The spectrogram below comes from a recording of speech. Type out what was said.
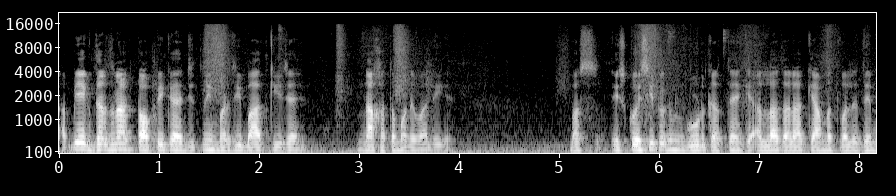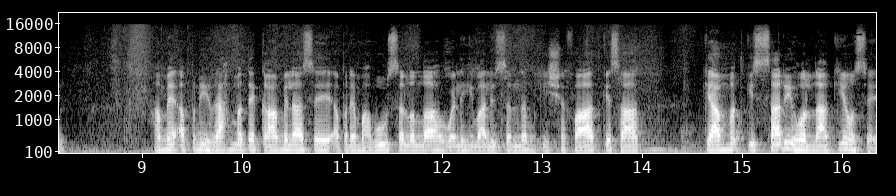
अब ये एक दर्दनाक टॉपिक है, जितनी मर्ज़ी बात की जाए, ना ख़त्म होने वाली है। बस इसको इसी पर कंक्लूड करते हैं कि अल्लाह ताला क़्यामत वाले दिन हमें अपनी रहमत कामिला से, अपने महबूब सल्लल्लाहु अलैहि वसल्लम की शफात के साथ क़्यामत की सारी होलनाकियों से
